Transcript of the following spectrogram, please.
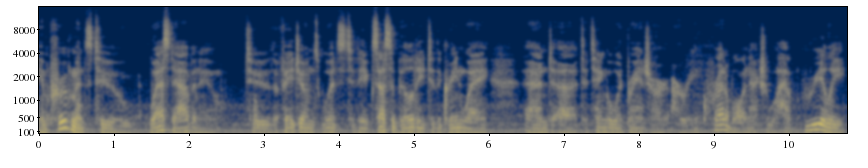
improvements to West Avenue, to the Fay Jones Woods, to the accessibility to the Greenway, and uh, to Tanglewood Branch are, are incredible and actually will have really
